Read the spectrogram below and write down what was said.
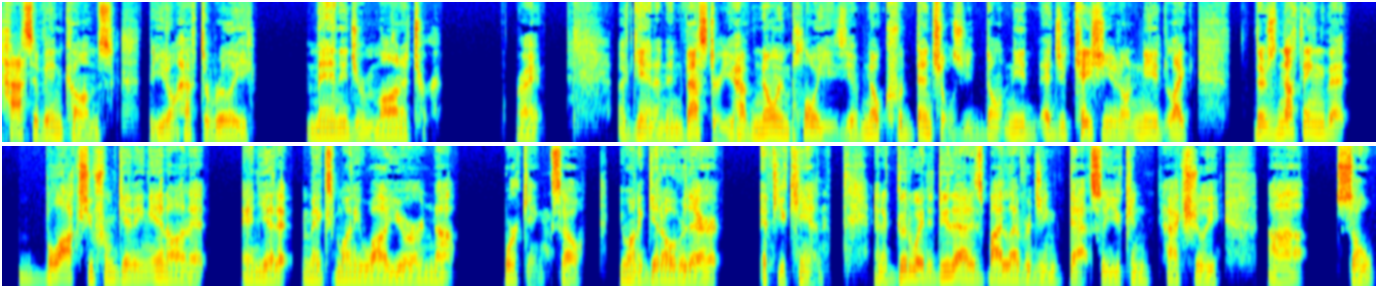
passive incomes that you don't have to really manage or monitor, right? Again, an investor, you have no employees, you have no credentials, you don't need education, you don't need like, there's nothing that blocks you from getting in on it, and yet it makes money while you're not working. So you want to get over there if you can. And a good way to do that is by leveraging debt. So you can actually, uh, so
